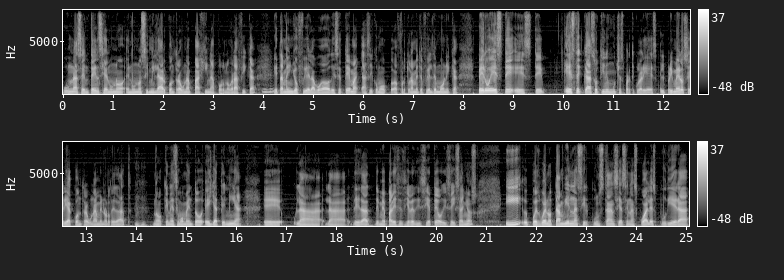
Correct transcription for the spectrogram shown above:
una sentencia en uno, en uno similar contra una página pornográfica, que también yo fui el abogado de ese tema, así como afortunadamente fui el de Mónica, pero este, este, este caso tiene muchas particularidades. El primero sería contra una menor de edad, ¿no? Que en ese momento ella tenía eh, la, la de edad de, me parece, si era 17 o 16 años, y pues bueno, también las circunstancias en las cuales pudiera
